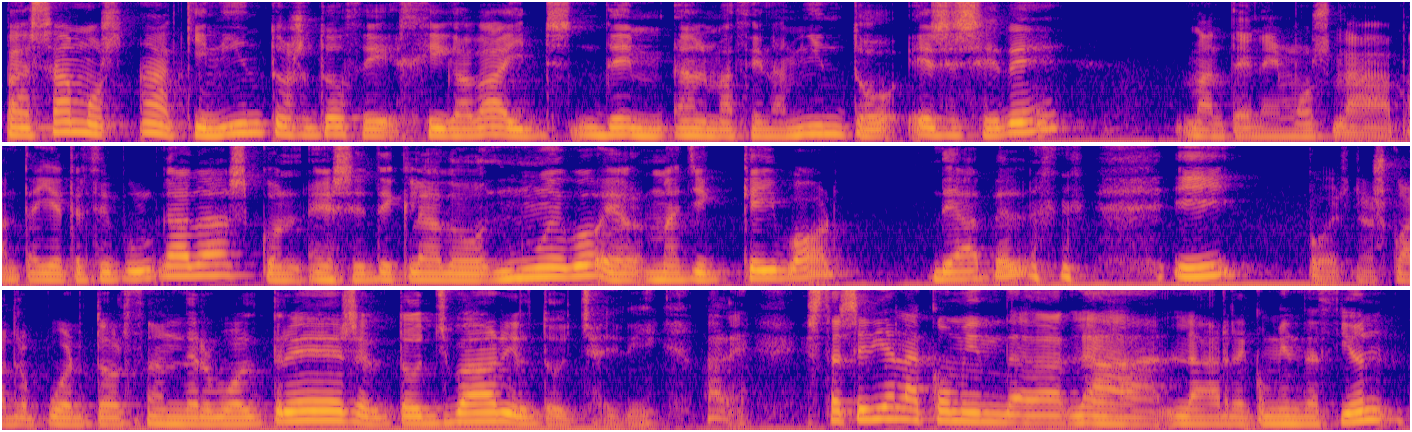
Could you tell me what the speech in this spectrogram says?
Pasamos a 512 GB de almacenamiento SSD. Mantenemos la pantalla 13 pulgadas con ese teclado nuevo, el Magic Keyboard de Apple. y pues los cuatro puertos Thunderbolt 3, el Touch Bar y el Touch ID. Vale, esta sería la, la, la recomendación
